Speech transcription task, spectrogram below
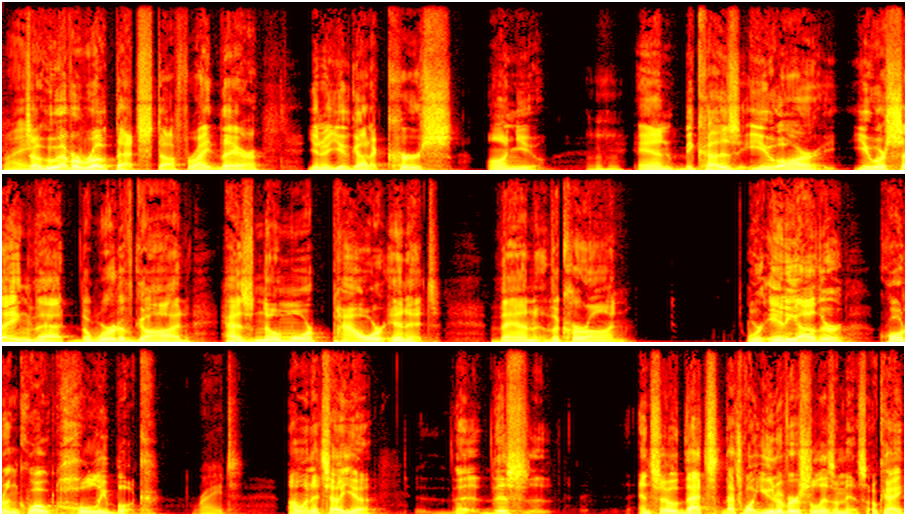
Right. So whoever wrote that stuff right there, you know, you got a curse on you. Mm-hmm. And because you are you are saying that the word of God has no more power in it than the Quran or any other quote unquote holy book. Right. I want to tell you that this and so that's that's what universalism is, okay?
